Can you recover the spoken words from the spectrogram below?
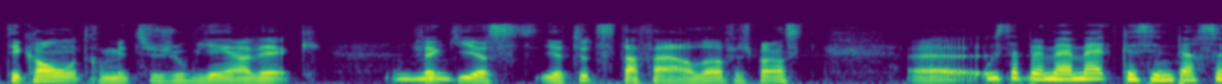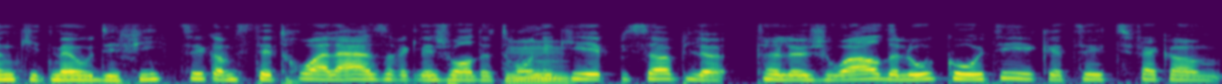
t'es contre, mais tu joues bien avec. Mm-hmm. Fait qu'il y a, il y a toute cette affaire-là. je pense euh, Ou ça peut même être que c'est une personne qui te met au défi. Tu sais, comme si t'es trop à l'aise avec les joueurs de ton mm. équipe, puis ça, puis là, t'as le joueur de l'autre côté et que tu fais comme,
